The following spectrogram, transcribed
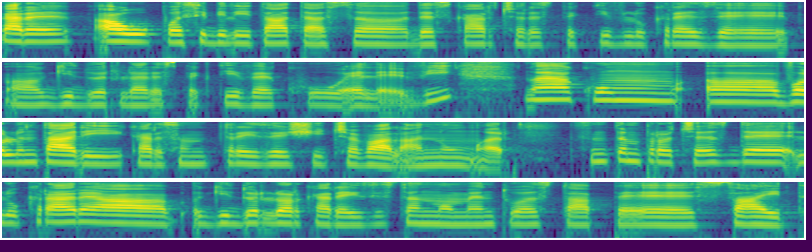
care au posibilitatea să descarce, respectiv lucreze uh, ghidurile respective cu elevii. Noi acum, uh, voluntarii, care sunt 30 și ceva la număr, sunt în proces de lucrare a ghidurilor care există în momentul ăsta pe site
